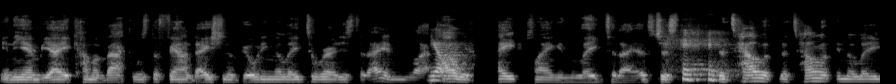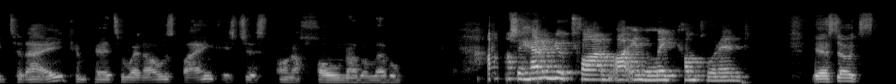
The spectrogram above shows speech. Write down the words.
in the NBA coming back was the foundation of building the league to where it is today. And like yep. I would hate playing in the league today. It's just the talent, the talent in the league today compared to when I was playing is just on a whole nother level. Um, so, how did your time uh, in the league come to an end? Yeah, so it's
